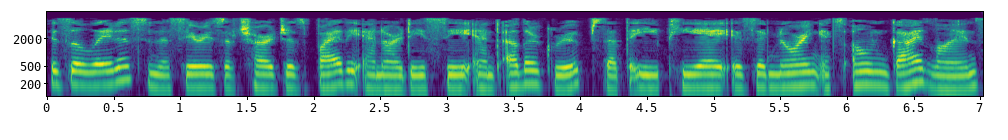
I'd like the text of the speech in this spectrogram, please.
is the latest in a series of charges by the NRDC and other groups that the EPA is ignoring its own guidelines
